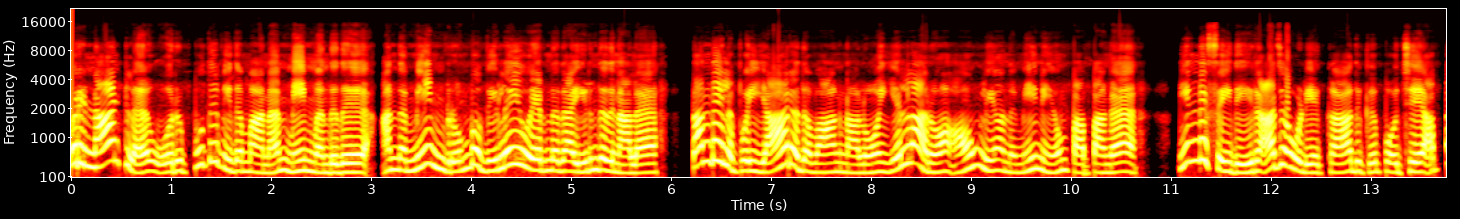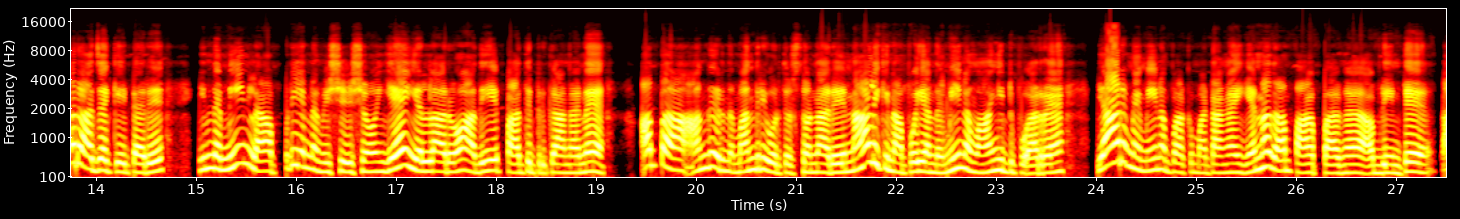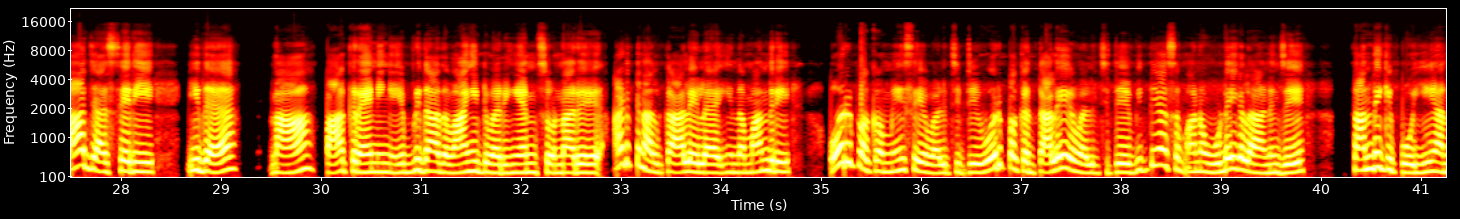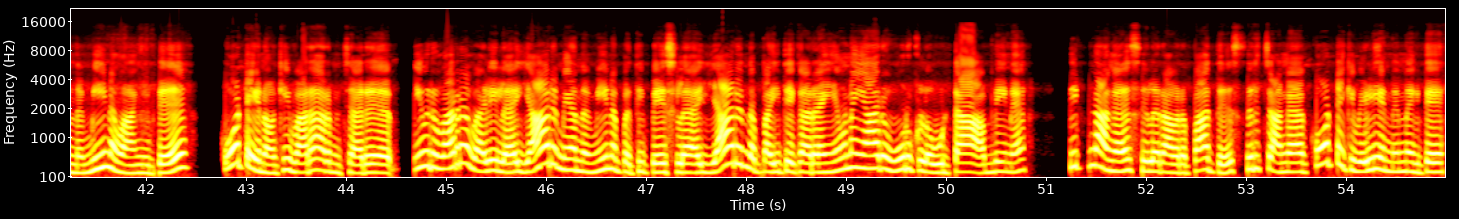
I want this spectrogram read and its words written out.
ஒரு நாட்டில் ஒரு புது விதமான மீன் வந்தது. அந்த மீன் ரொம்ப விலை உயர்ந்ததாக இருந்ததுனால சந்தையில் போய் யார் அதை வாங்கினாலும் எல்லாரும் அவங்களையும் அந்த மீனையும் பார்ப்பாங்க. இந்த செய்தி ராஜாவுடைய காதுக்கு போச்சு. அப்போ ராஜா கேட்டார் இந்த மீனில் அப்படி என்ன விசேஷம்? ஏன் எல்லாரும் அதையே பார்த்துட்டு இருக்காங்கன்னு? அங்கே இருந்த மந்திரி ஒருத்தர் சொன்னார் நாளைக்கு நான் போய் அந்த மீனை வாங்கிட்டு போடுறேன் யாருமே மீனை பார்க்க மாட்டாங்க. என்னதான் பார்ப்பாங்க? அப்படின்ட்டு. ராஜா சரி இதை நான் பார்க்குறேன் நீங்கள் எப்படி தான் அதை வாங்கிட்டு வரீங்கன்னு சொன்னார். அடுத்த நாள் காலையில் இந்த மந்திரி ஒரு பக்கம் மீசையை வலிச்சிட்டு ஒரு பக்கம் தலையை வலிச்சிட்டு வித்தியாசமான உடைகளை அணிஞ்சு சந்தைக்கு போய் அந்த மீனை வாங்கிட்டு கோட்டையை நோக்கி வர ஆரம்பிச்சாரு. இவர் வர்ற வழியில் யாருமே அந்த மீனை பற்றி பேசல. யார் இந்த பைத்தியக்காரன்? இவனை யார் ஊருக்குள்ளே விட்டா? அப்படின்னு திட்டினாங்க. சிலர் அவரை பார்த்து சிரிச்சாங்க. கோட்டைக்கு வெளியே நின்றுக்கிட்டு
